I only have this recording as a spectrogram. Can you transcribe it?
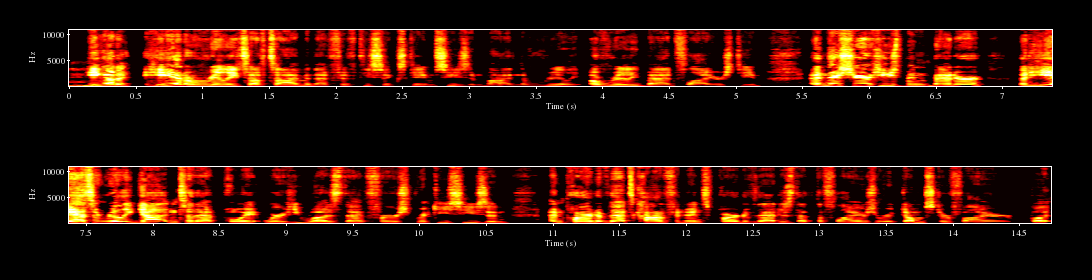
Mm-hmm. He got a he had a really tough time in that 56 game season behind the really a really bad Flyers team. And this year he's been better, but he hasn't really gotten to that point where he was that first rookie season. And part of that's confidence, part of that is that the Flyers are a dumpster fire, but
